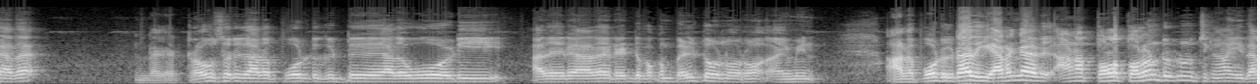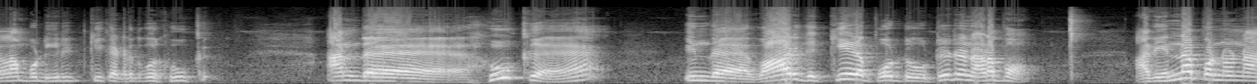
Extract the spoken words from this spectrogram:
கதை. இந்த ட்ரௌசருக்கு அதை போட்டுக்கிட்டு அதை ஓடி அதை அதை ரெண்டு பக்கம் பெல்ட் ஒன்று வரும் ஐ மீன் அதை போட்டுக்கிட்டு அது இறங்காது. ஆனால் தொலை தொலைன்னு இருக்குன்னு வச்சுக்கோங்க இதெல்லாம் போட்டு இறுக்கி கட்டுறதுக்கு ஒரு ஹூக்கு அந்த ஹூக்கை இந்த வாருக்கு கீழே போட்டு விட்டுட்டு நடப்போம். அது என்ன பண்ணுன்னா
